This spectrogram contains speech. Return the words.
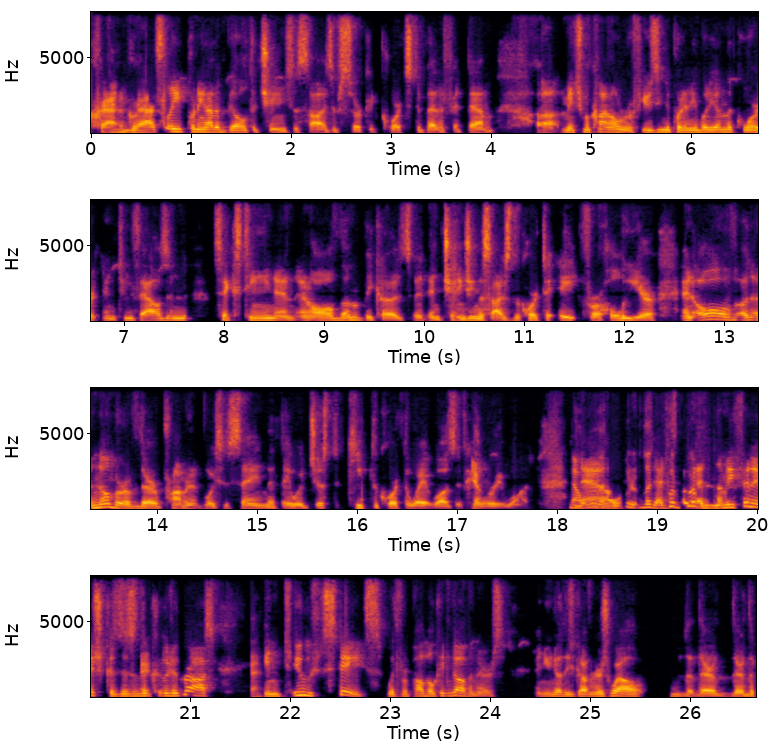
grassley putting out a bill to change the size of circuit courts to benefit them. Uh, mitch mcconnell refusing to put anybody on the court in 2016 and, and all of them because and changing the size of the court to eight for a whole year. And all of, a, number of their prominent voices saying that they would just keep the court the way it was if hillary won. Now, now let's put, let's put, put a, let me finish because this is the coup de grace okay. in two states with Republican governors, and you know these governors well. They're they're the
